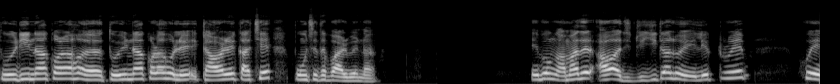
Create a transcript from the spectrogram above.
তৈরি না করা হয়, তৈরি না করা হলে টাওয়ারের কাছে পৌঁছাতে পারবে না। এবং আমাদের আওয়াজ ডিজিটাল হয়ে ইলেকট্রোওয়েভ হয়ে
